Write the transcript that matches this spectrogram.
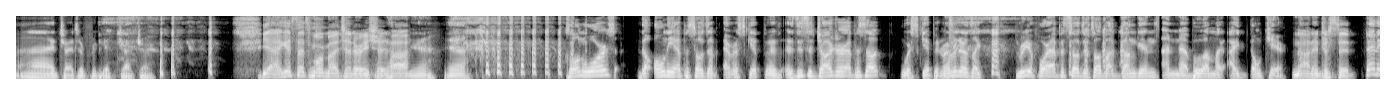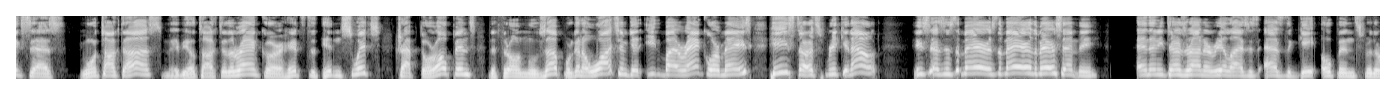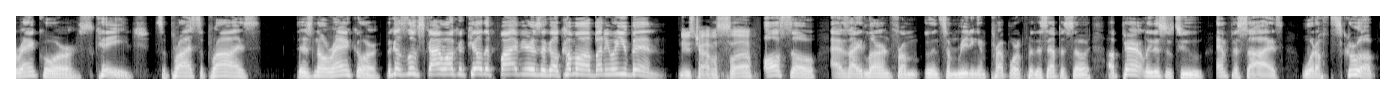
I tried to forget Jar Jar. Yeah, I guess that's more my generation, huh? Yeah, yeah. Clone Wars, the only episodes I've ever skipped with. Is this a Jar Jar episode? We're skipping. Remember, there was like three or four episodes. It's all about Gungans and Naboo. I'm like, I don't care. Not interested. Fennec says, You won't talk to us. Maybe he'll talk to the Rancor. Hits the hidden switch. Trapdoor opens. The throne moves up. We're going to watch him get eaten by a Rancor maze. He starts freaking out. He says, It's the mayor. It's the mayor. The mayor sent me. And then he turns around and realizes as the gate opens for the Rancor's cage, surprise, surprise, there's no Rancor because Luke Skywalker killed it five years ago. Come on, buddy, where you been? News travels slow. Also, as I learned from doing some reading and prep work for this episode, apparently this is to emphasize what a screw up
